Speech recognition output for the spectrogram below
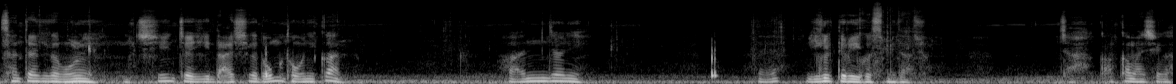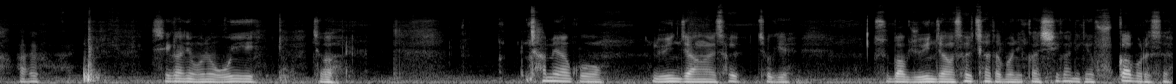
산딸기가 오늘 진짜 이 날씨가 너무 더우니까 완전히 네, 익을 대로 익었습니다 자 깜깜한 시간. 아유 시간이 오늘 오이 저 참외하고 유인장을 설 저기 수박 유인장을 설치하다 보니까 시간이 그냥 훅 가버렸어요.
